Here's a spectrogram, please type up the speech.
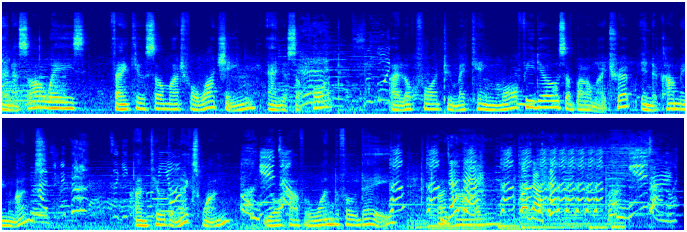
And as always, Thank you so much for watching and your support. I look forward to making more videos about my trip in the coming months. Until the next one, you'll have a wonderful day. Bye bye. 兄さんの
